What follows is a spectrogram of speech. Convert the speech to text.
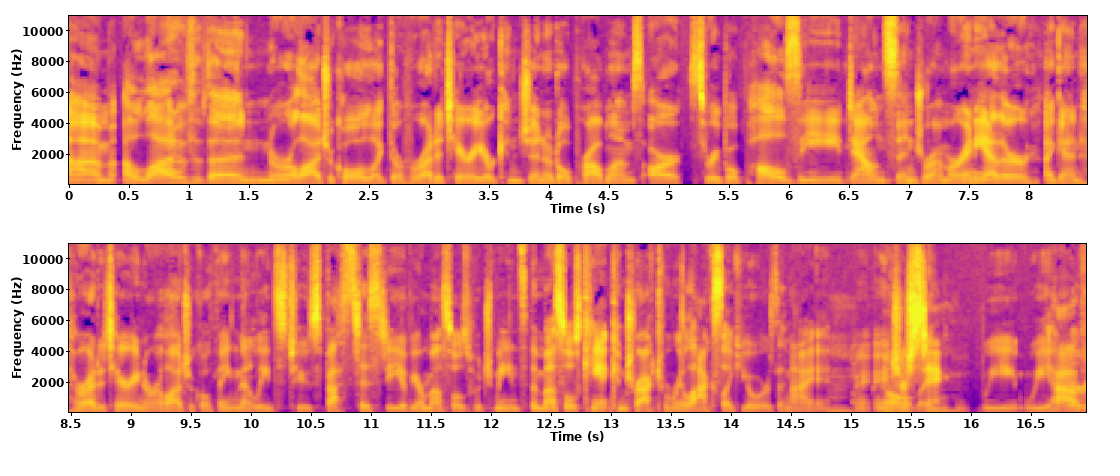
Um, a lot of the neurological, like the hereditary or congenital problems, are cerebral palsy, Down syndrome, or any other again hereditary neurological thing that leads to spasticity of your muscles, which means the muscles can't contract and relax like yours and I. You know, like, Interesting. we we have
